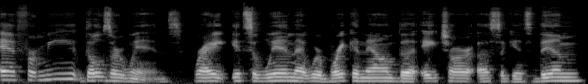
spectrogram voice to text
And for me, those are wins, right? It's a win that we're breaking down the HR us against them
